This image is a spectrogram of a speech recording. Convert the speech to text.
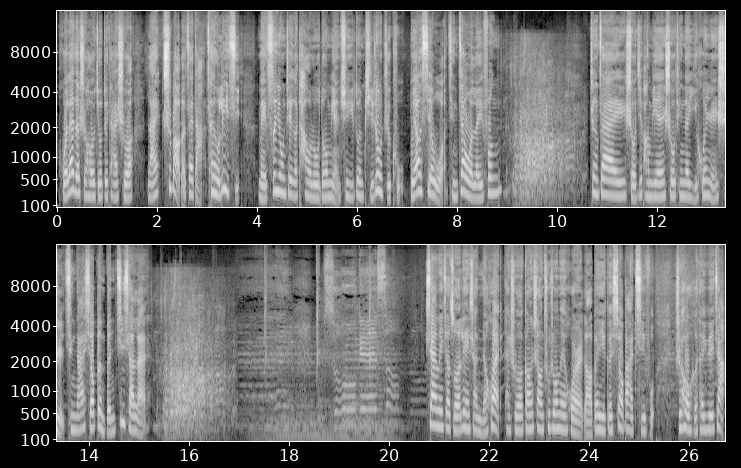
回来的时候就对她说：‘来吃饱了再打，才有力气。’每次用这个套路都免去一顿皮肉之苦。不要谢我，请叫我雷锋。”正在手机旁边收听的已婚人士，请拿小本本记下来。下一位叫做恋上你的坏，他说刚上初中那会儿，老被一个校霸欺负，之后和他约架。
